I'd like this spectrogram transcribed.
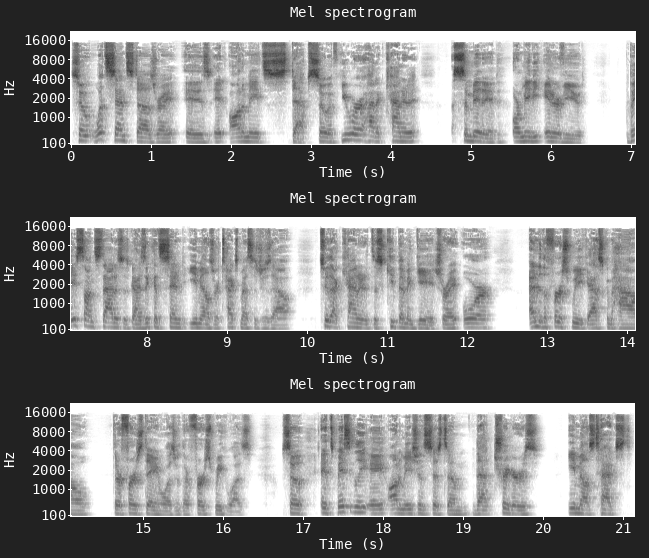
So what Sense does, right, is it automates steps. So if you were had a candidate submitted or maybe interviewed, based on statuses, guys, it could send emails or text messages out to that candidate to keep them engaged, right? Or end of the first week, ask them how their first day was or their first week was. So it's basically a automation system that triggers emails, text,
